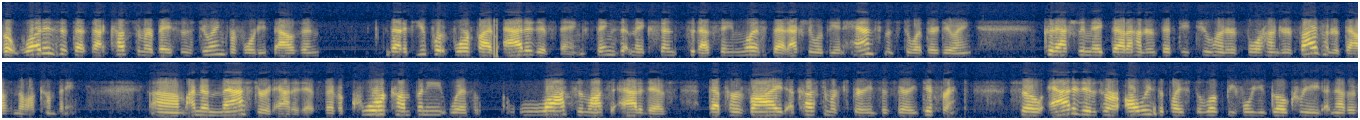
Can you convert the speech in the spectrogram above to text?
But what is it that that customer base is doing for forty thousand? That if you put four or five additive things, things that make sense to that same list, that actually would be enhancements to what they're doing, could actually make that 150, 200, 400, 500 thousand dollar company. Um, I'm a master at additives. I have a core company with lots and lots of additives that provide a customer experience that's very different. So additives are always the place to look before you go create another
